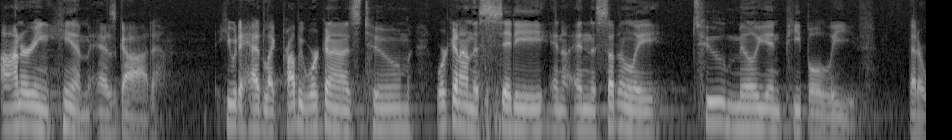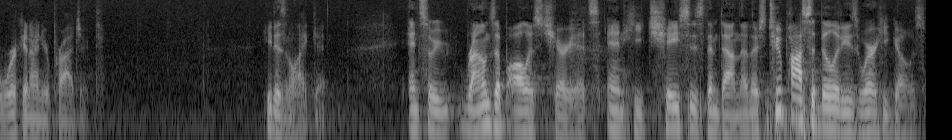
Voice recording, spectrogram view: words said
honoring him as God. He would have had, like, probably working on his tomb, working on the city, and, and suddenly two million people leave that are working on your project. He doesn't like it. And so he rounds up all his chariots and he chases them down. Now, there's two possibilities where he goes.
